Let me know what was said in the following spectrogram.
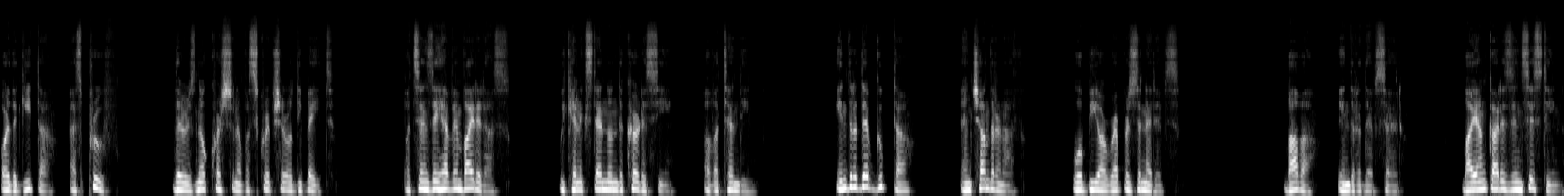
or the Gita as proof, there is no question of a scriptural debate. But since they have invited us, we can extend on the courtesy of attending. Indradev Gupta and Chandranath will be our representatives. Baba, Indradev said, Bhayankar is insisting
